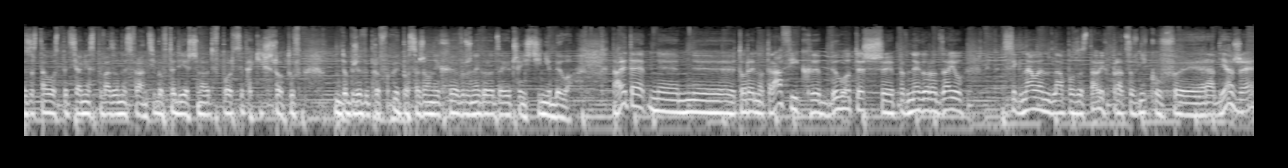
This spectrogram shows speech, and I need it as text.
zostało specjalnie sprowadzone z Francji, bo wtedy jeszcze nawet w Polsce takich szrotów dobrze wyposażonych w różnego rodzaju części nie było. No ale te, e, e, to Renault Traffic było też pewnego rodzaju sygnałem dla pozostałych pracowników e, radia, że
